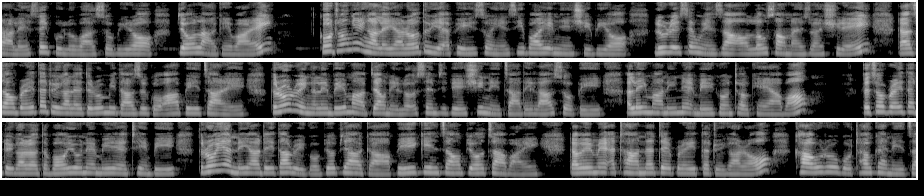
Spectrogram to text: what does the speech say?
တာလဲစိတ်ပူလို့ပါဆိုပြီးတော့ပြောလာခဲ့ပါတယ်။ ကိုထွန်းခင်ကလည်းရတော့သူရဲ့အဖေဆိုရင်စီးပွားရေးအမြင်ရှိပြီးတော့လူတွေစိတ်ဝင်စားအောင်လှုံ့ဆော်နိုင်စွမ်းရှိတယ်။ဒါကြောင့်ပရိသတ်တွေကလည်းသူတို့မိသားစုကိုအားပေးကြတယ်။သူတို့တွေငလင်ဘေးမှာပျောက်နေလို့အဆင်ပြေပြေရှိနေကြသေးလားဆိုပြီးအလိမ္မာနီးနဲ့မေးခွန်းထုတ်ခဲ့ရပါ။တချို့ပရိသတ်တွေကတော့သဘောရိုးနဲ့မေးတဲ့ထင်ပြီးသူတို့ရဲ့နေရာဒေသတွေကိုပြောပြကဘေးကင်းကြောင်းပြောကြပါတယ်။ဒါပေမဲ့အထာနက်တဲ့ပရိသတ်တွေကတော့ခါဦးတို့ကိုထောက်ခံနေကြ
